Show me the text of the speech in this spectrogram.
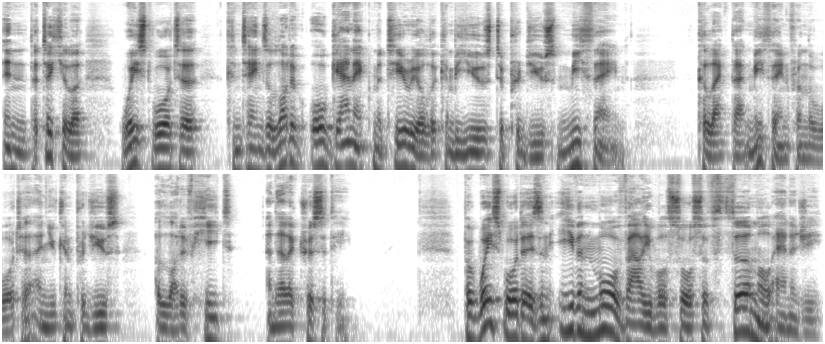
In particular, wastewater contains a lot of organic material that can be used to produce methane. Collect that methane from the water, and you can produce a lot of heat and electricity. But wastewater is an even more valuable source of thermal energy,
